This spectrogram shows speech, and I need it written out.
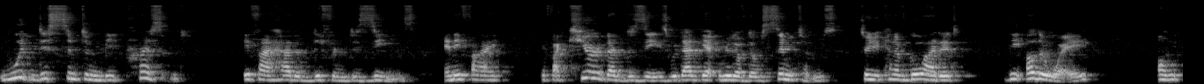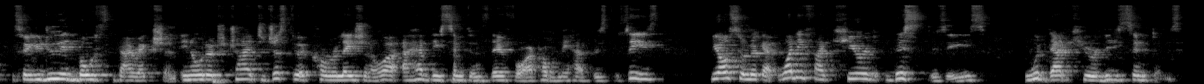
would this symptom be present if I had a different disease? And if I if I cured that disease, would that get rid of those symptoms? So you kind of go at it the other way. On, so you do it both direction in order to try to just do a correlation. Oh, I have these symptoms, therefore I probably have this disease you also look at what if I cured this disease? Would that cure these symptoms?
